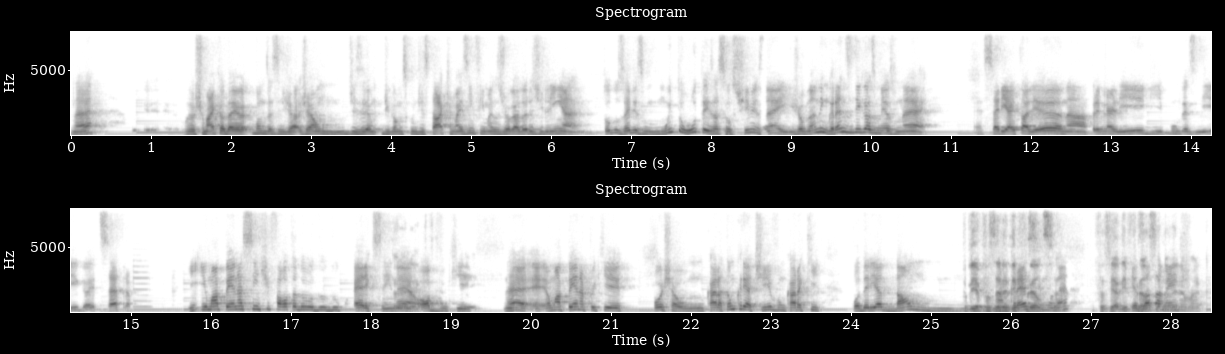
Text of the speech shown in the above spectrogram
né, o Schmeichel, daí, vamos dizer assim, já, já é um, digamos que um destaque, mas enfim, mas os jogadores de linha, todos eles muito úteis a seus times, né? E jogando em grandes ligas mesmo, né? É, Série A italiana, Premier League, Bundesliga, etc. E, e uma pena sentir falta do, do, do Eriksen, né? É. Óbvio que né? é uma pena porque, poxa, um cara tão criativo, um cara que poderia dar um. Podia fazer um a diferença. Né? Fazia a diferença Exatamente. na Dinamarca.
